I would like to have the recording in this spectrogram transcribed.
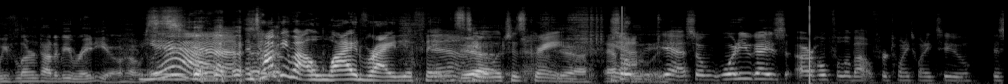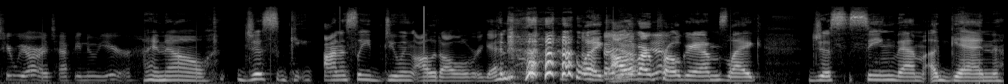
We've learned how to be radio hosts. yeah, Yeah. and talking about a wide variety of things Yeah. too, Yeah. which is great. Yeah, So absolutely. yeah, so what do you guys are hopeful about for 2022? Because here we are, it's Happy New Year. I know. Just g- honestly doing all it all over again. like all of our yeah. programs, like just seeing them again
